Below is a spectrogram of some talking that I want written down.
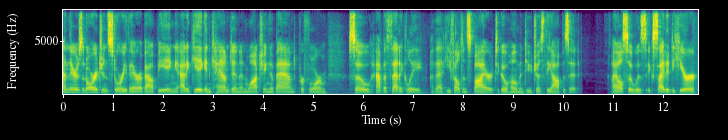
And there's an origin story there about being at a gig in Camden and watching a band perform so apathetically that he felt inspired to go home and do just the opposite. I also was excited to hear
